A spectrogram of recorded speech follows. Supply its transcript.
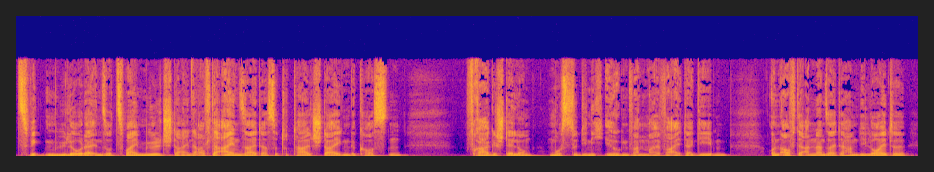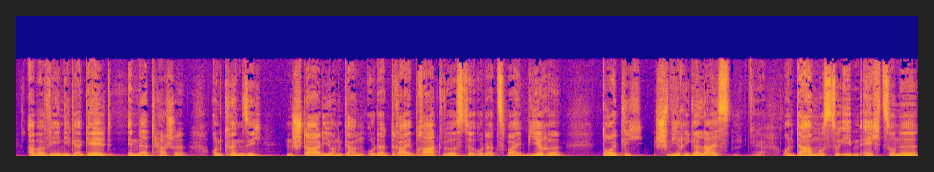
Zwickmühle oder in so zwei Mühlsteine. Auf der einen Seite hast du total steigende Kosten. Fragestellung, musst du die nicht irgendwann mal weitergeben? Und auf der anderen Seite haben die Leute aber weniger Geld in der Tasche und können sich einen Stadiongang oder drei Bratwürste oder zwei Biere deutlich schwieriger leisten. Ja. Und da musst du eben echt so eine,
